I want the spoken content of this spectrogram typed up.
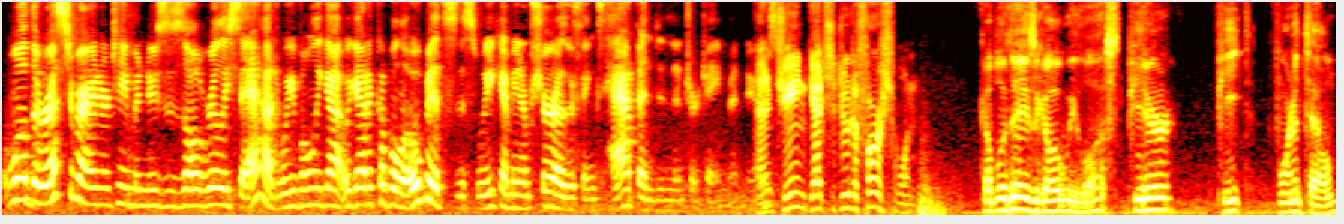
Well, the rest of our entertainment news is all really sad. We've only got we got a couple of obits this week. I mean, I'm sure other things happened in entertainment news. And Gene gets to do the first one. A couple of days ago, we lost Peter Pete Fornatale.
